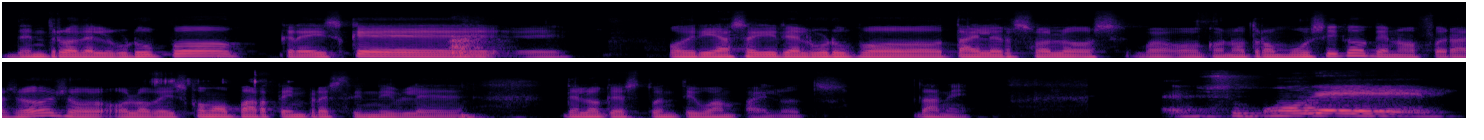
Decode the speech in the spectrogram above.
dentro del grupo? ¿Creéis que ¿Podría seguir el grupo Tyler solos o con otro músico que no fuera Josh? O, lo veis como parte imprescindible de lo que es 21 Pilots? Dani. Eh, supongo que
